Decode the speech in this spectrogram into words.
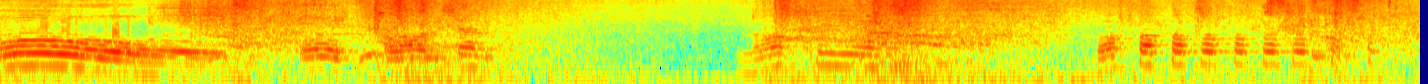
Oo! Of abi sen ne yaptın ya? Bak bak bak bak bak bak bak bak.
